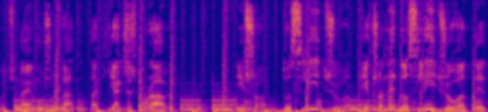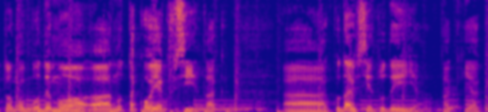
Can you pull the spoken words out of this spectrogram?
Починаємо шукати, так? Як же ж правильно? І що? Досліджувати? Якщо не досліджувати, то ми будемо ну тако, як всі, так? Куди всі, туди і я. Так? Як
